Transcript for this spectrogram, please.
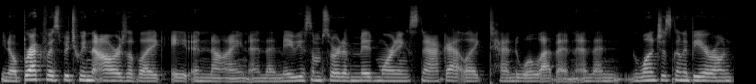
you know, breakfast between the hours of like 8 and 9, and then maybe some sort of mid morning snack at like 10 to 11. And then lunch is going to be around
